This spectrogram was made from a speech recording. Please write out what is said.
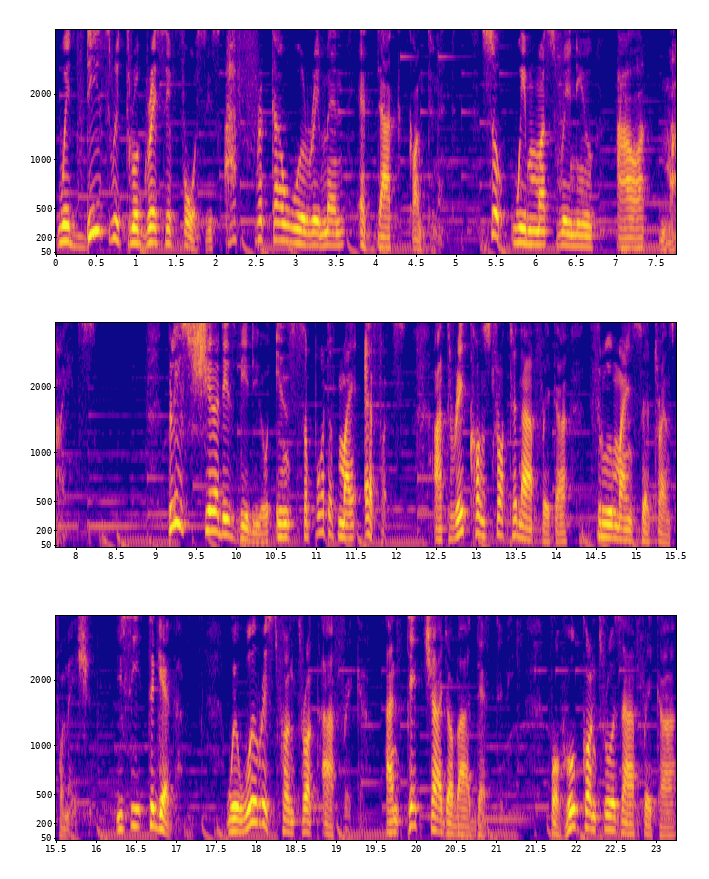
With these retrogressive forces, Africa will remain a dark continent. So we must renew our minds. Please share this video in support of my efforts at reconstructing Africa through mindset transformation. You see, together, we will reconstruct Africa and take charge of our destiny. For who controls Africa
